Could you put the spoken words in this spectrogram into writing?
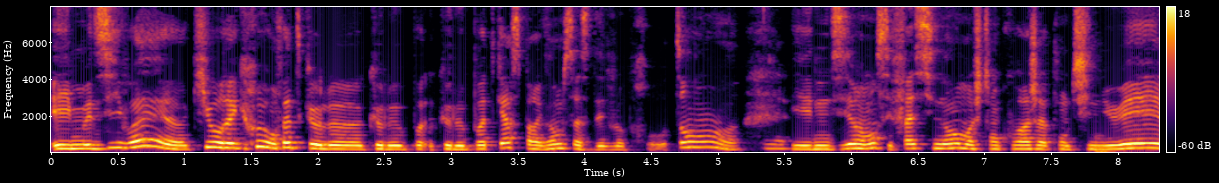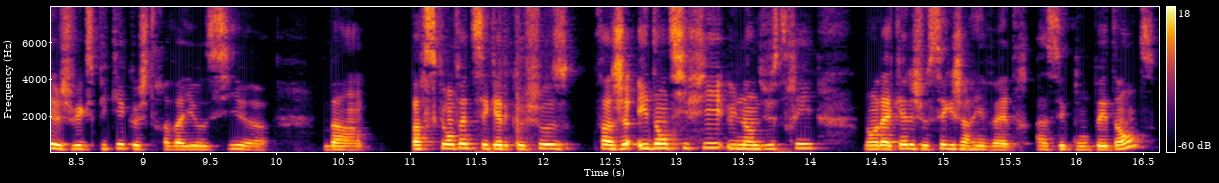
Et il me dit, ouais, euh, qui aurait cru, en fait, que le, que le, que le podcast, par exemple, ça se développerait autant? Et il me dit, vraiment, c'est fascinant, moi, je t'encourage à continuer. Je lui expliquer que je travaillais aussi, euh, ben, parce qu'en fait c'est quelque chose enfin j'ai identifié une industrie dans laquelle je sais que j'arrive à être assez compétente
